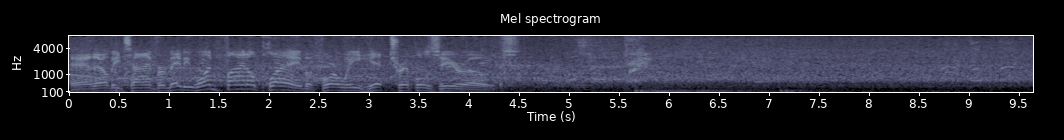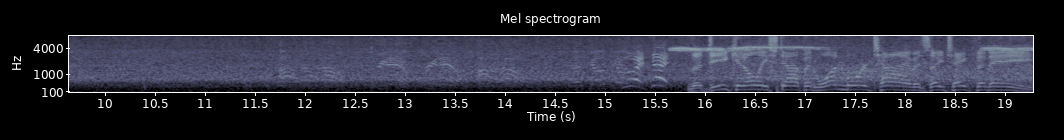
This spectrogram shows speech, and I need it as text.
And there'll be time for maybe one final play before we hit triple zeros. The D can only stop it one more time as they take the knee.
